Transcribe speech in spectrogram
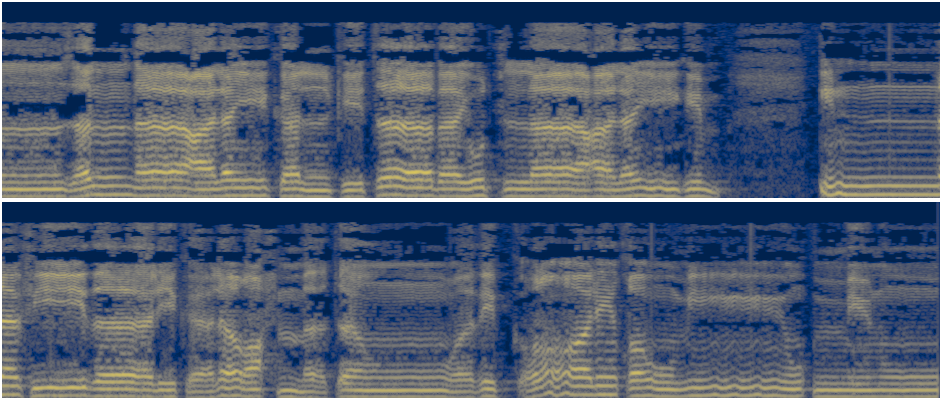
أنزلنا عليك الكتاب يتلى عليهم إن في ذلك لرحمة وذكرى لقوم يؤمنون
